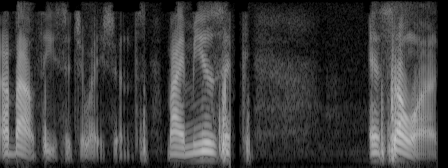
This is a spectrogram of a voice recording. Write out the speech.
about these situations, my music, and so on.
